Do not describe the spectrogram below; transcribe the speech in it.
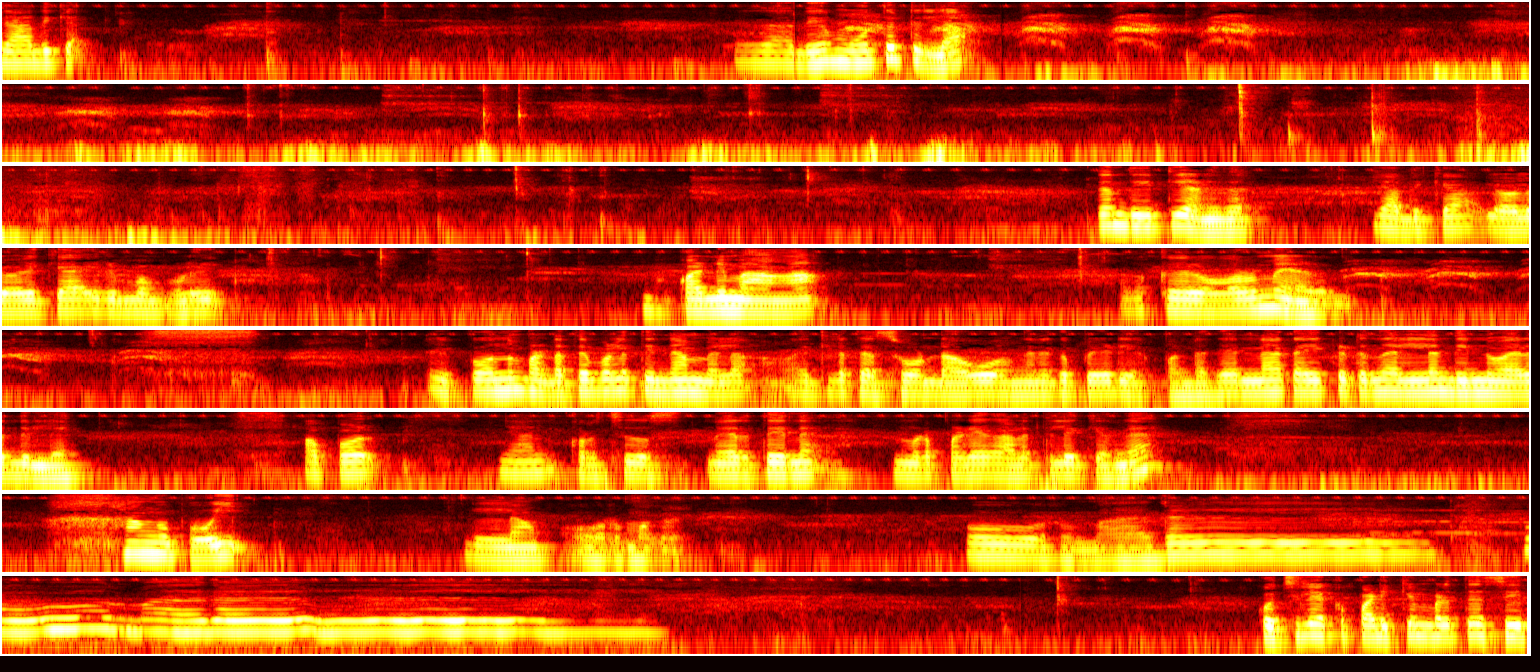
ജാതിക്ക. അധികം മൂത്തിട്ടില്ല. ഇതും തീറ്റിയാണിത്. ജാതിക്ക ലോലോലിക്ക ഇരുമ്പുളി കണ്ണിമാങ്ങ. അതൊക്കെ ഒരു ഓർമ്മയായിരുന്നു. ഇപ്പോൾ ഒന്നും പണ്ടത്തെ പോലെ തിന്നാൻ മേല. വയറ്റിലൊക്കെ ഉണ്ടാവുമോ അങ്ങനെയൊക്കെ പേടിയാണ് പണ്ടൊക്കെ എന്നാ കൈ കിട്ടുന്ന എല്ലാം തിന്നുമായിരുന്നില്ലേ? അപ്പോൾ ഞാൻ കുറച്ച് ദിവസം നേരത്തെ തന്നെ നമ്മുടെ പഴയ കാലത്തിലേക്ക് അങ്ങ് അങ്ങ് പോയി. എല്ലാം ഓർമ്മകൾ. ഓർമ്മകൾ ഓർമ്മകൾ. കൊച്ചിലെയൊക്കെ പഠിക്കുമ്പോഴത്തെ സീറ്റ്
